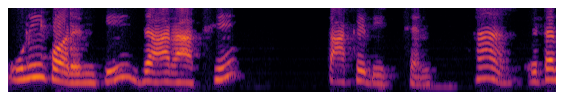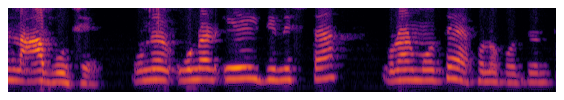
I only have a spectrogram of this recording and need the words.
উনি করেন কি, যার আছে তাকে দিচ্ছেন হ্যাঁ? এটা না বুঝে। ওনার ওনার এই জিনিসটা ওনার মধ্যে এখনও পর্যন্ত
